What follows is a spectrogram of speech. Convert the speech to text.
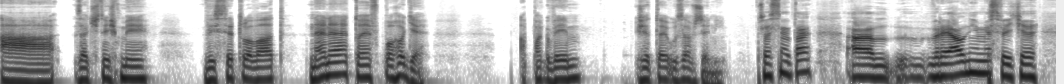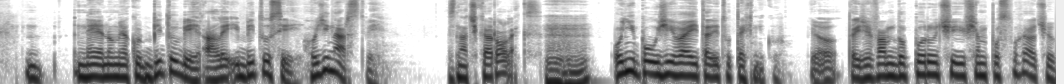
a začneš mi vysvětlovat, ne, ne, to je v pohodě. A pak vím, že to je uzavřený. Přesně tak. A v reálním světě nejenom jako B2B, ale i B2C, hodinářství, značka Rolex. Mm-hmm. Oni používají tady tu techniku. Jo? Takže vám doporučuji všem posluchačům,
